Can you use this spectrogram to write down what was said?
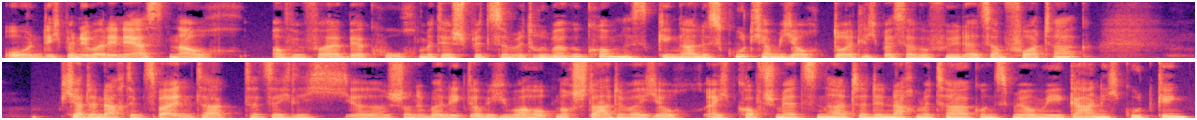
Und ich bin über den ersten auch auf jeden Fall berghoch mit der Spitze mit rübergekommen. Es ging alles gut. Ich habe mich auch deutlich besser gefühlt als am Vortag. Ich hatte nach dem zweiten Tag tatsächlich äh, schon überlegt, ob ich überhaupt noch starte, weil ich auch echt Kopfschmerzen hatte den Nachmittag und es mir irgendwie gar nicht gut ging.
